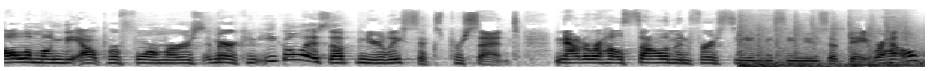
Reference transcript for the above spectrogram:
all among the outperformers. American Eagle is up nearly 6%. Now to Rahel Solomon for a CNBC News update. Rahel?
